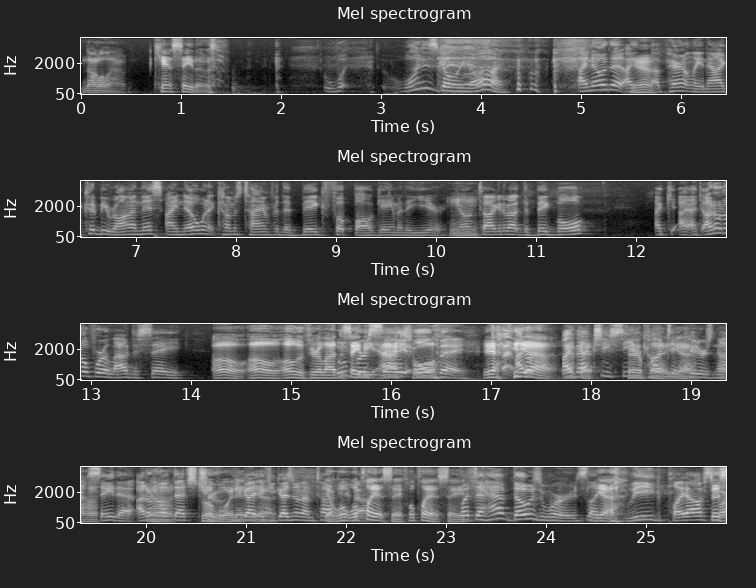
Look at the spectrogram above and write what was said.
Not allowed. Can't say those. What, what is going on? I know that I Yeah. apparently now I could be wrong on this. I know when it comes time for the big football game of the year. You know what I'm Mm-hmm. talking about? The big bowl. I, I, I don't know if we're allowed to say Oh, oh, oh! If you're allowed to say the say actual, Obey. yeah, yeah. I've okay. actually seen Fair play, content yeah, creators not uh-huh, say that. I don't know uh-huh, if that's to true. You it, yeah. If you guys know what I'm talking yeah, we'll, we'll play it safe. We'll play it safe. But to have those words like Yeah. league, playoffs, this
